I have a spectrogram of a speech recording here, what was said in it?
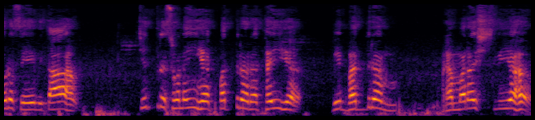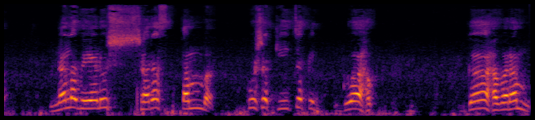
आयछवि जलान्नलिनी सुरसेविताः। चित्रस्वनैः पत्ररथैः विभद्र भ्रमरश्रियः। नलवेणुशरस्तम्भ कुशकीचक गहवरम्।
